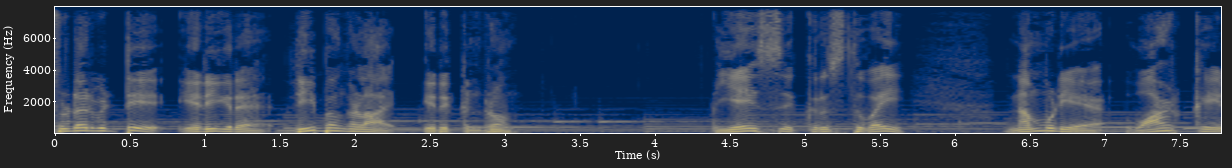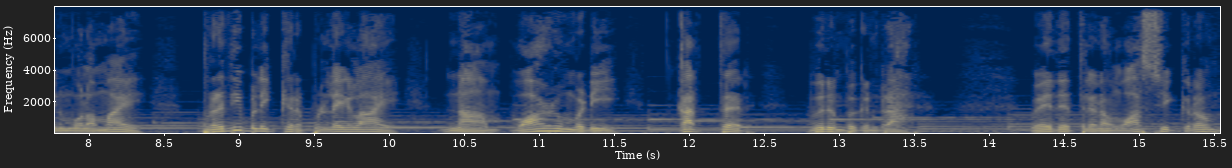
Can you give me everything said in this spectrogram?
சுடர்விட்டு எரிகிற தீபங்களாய் இருக்கின்றோம். இயேசு கிறிஸ்துவை நம்முடைய வாழ்க்கையின் மூலமாய் பிரதிபலிக்கிற பிள்ளைகளாய் நாம் வாழும்படி கர்த்தர் விரும்புகின்றார். வேதத்தில் நாம் வாசிக்கிறோம்.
